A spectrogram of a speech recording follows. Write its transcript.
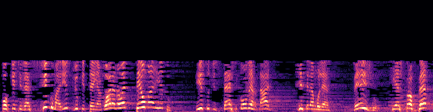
Porque tivesse cinco maridos e o que tem agora não é teu marido. Isso disseste com verdade. Disse-lhe a mulher, vejo que és profeta.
